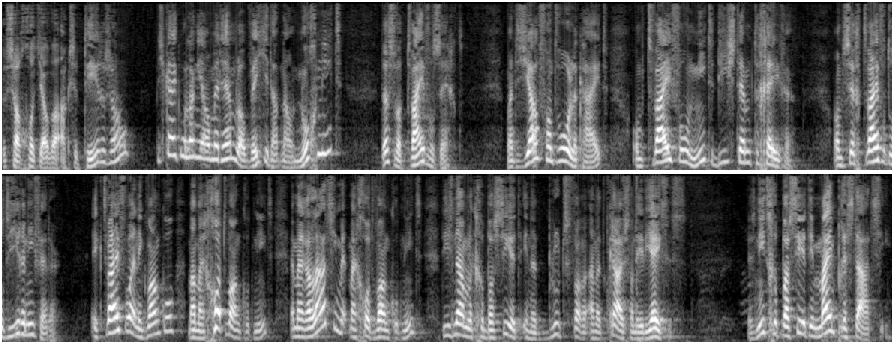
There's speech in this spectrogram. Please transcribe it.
zou God jou wel accepteren zo? Moet je kijken hoe lang je al met hem loopt. Weet je dat nou nog niet? Dat is wat twijfel zegt. Maar het is jouw verantwoordelijkheid om twijfel niet die stem te geven. Om te twijfel tot hier en niet verder. Ik twijfel en ik wankel, maar mijn God wankelt niet. En mijn relatie met mijn God wankelt niet. Die is namelijk gebaseerd in het bloed van, aan het kruis van de Heer Jezus. Is niet gebaseerd in mijn prestatie.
